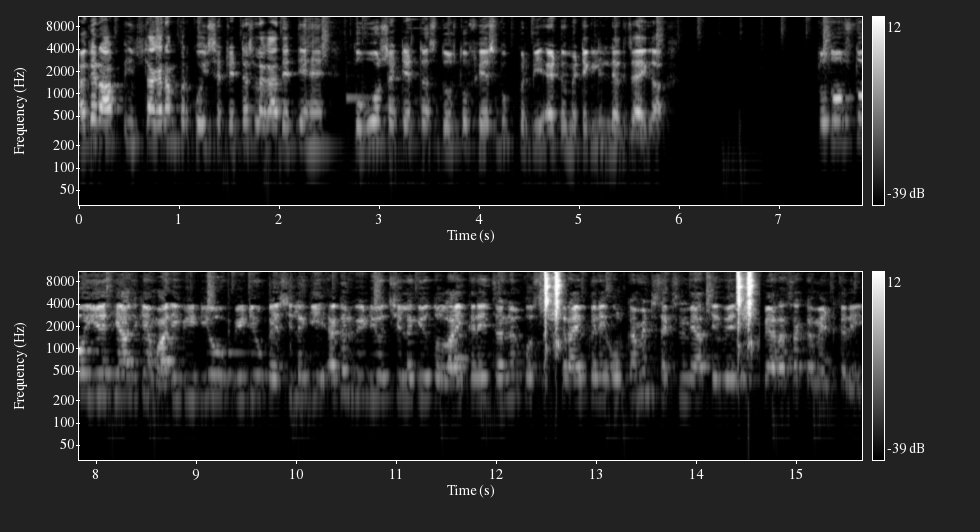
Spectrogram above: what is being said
अगर आप इंस्टाग्राम पर कोई स्टेटस लगा देते देते हैं तो वो स्टेटस दोस्तों फेसबुक पर भी ऑटोमेटिकली लग जाएगा। तो दोस्तों, ये थी आज की हमारी वीडियो। वीडियो कैसी लगी? अगर वीडियो अच्छी लगी हो तो लाइक करें, चैनल को सब्सक्राइब करें और कमेंट सेक्शन में आते हुए एक प्यारा सा कमेंट करें।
